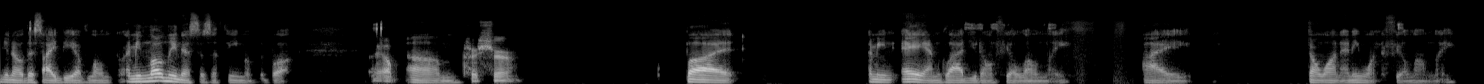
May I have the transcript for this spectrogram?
you know this idea of lone i mean loneliness is a theme of the book Yeah, um for sure. but i mean a i'm glad you don't feel lonely i don't want anyone to feel lonely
